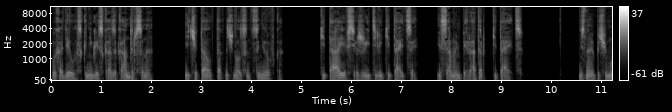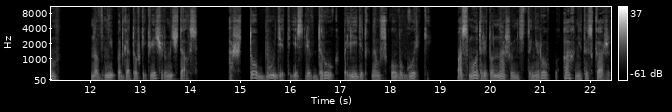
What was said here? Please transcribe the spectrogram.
выходил с книгой сказок Андерсона и читал, так начиналась инсценировка. Китае все жители китайцы, и сам император китаец. Не знаю почему, но в дни подготовки к вечеру мечталось. А что будет, если вдруг приедет к нам в школу Горький? Посмотрит он нашу инсценировку, ахнет и скажет,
